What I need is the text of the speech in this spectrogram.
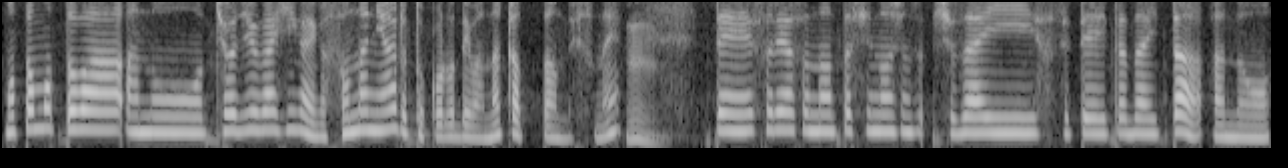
もともとはあの鳥獣害被害がそんなにあるところではなかったんですね。うん。でそれはその私の取取材させていただいたあの、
